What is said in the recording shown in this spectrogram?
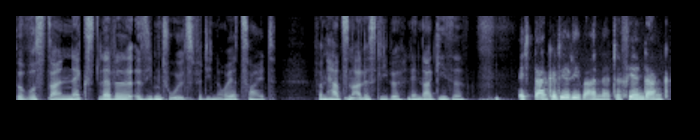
Bewusstsein Next Level 7 Tools für die neue Zeit. Von Herzen alles Liebe, Linda Giese. Ich danke dir, liebe Annette. Vielen Dank.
